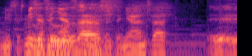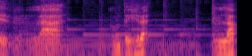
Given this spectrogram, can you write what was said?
mis estudios, enseñanzas. mis enseñanzas, eh, la, ¿cómo te dijera? La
